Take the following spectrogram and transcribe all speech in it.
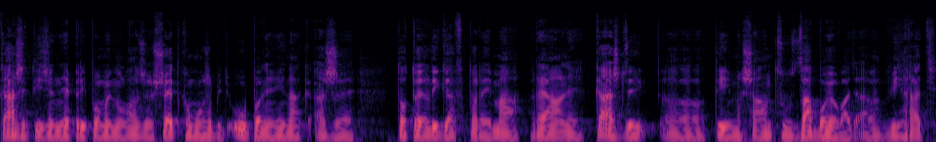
každý týždeň nepripomenula, že všetko môže byť úplne inak a že toto je liga, v ktorej má reálne každý uh, tým šancu zabojovať a vyhrať.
